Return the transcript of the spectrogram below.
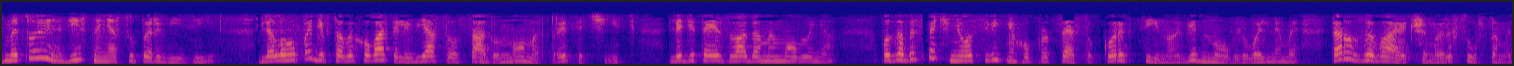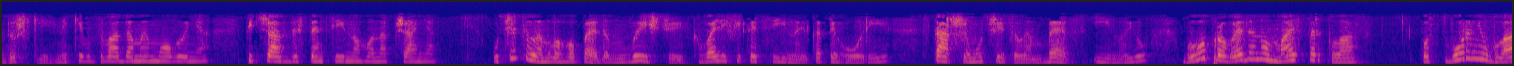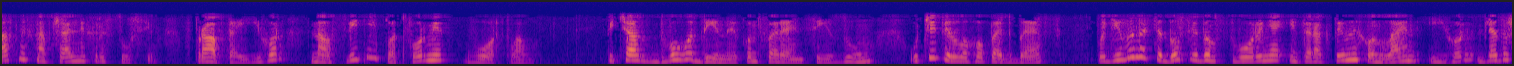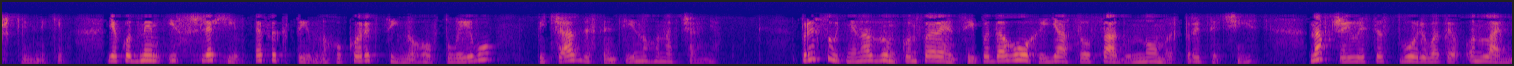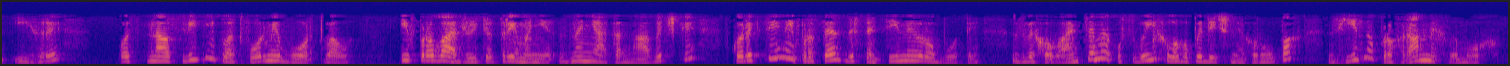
З метою здійснення супервізії для логопедів та вихователів ясел саду номер 36 для дітей з вадами мовлення по забезпеченню освітнього процесу корекційно-відновлювальними та розвиваючими ресурсами дошкільників з вадами мовлення під час дистанційного навчання, учителем логопедом вищої кваліфікаційної категорії, старшим учителем БЕВ з Іною було проведено майстер-клас по створенню власних навчальних ресурсів, вправ та ігор на освітній платформі WordWall. Під час двогодинної конференції Zoom учитель логопед БЕВС поділилася досвідом створення інтерактивних онлайн-ігор для дошкільників як одним із шляхів ефективного корекційного впливу під час дистанційного навчання. Присутні на Zoom-конференції педагоги ясел саду номер 36 навчилися створювати онлайн-ігри на освітній платформі WordWall і впроваджують отримані знання та навички в корекційний процес дистанційної роботи з вихованцями у своїх логопедичних групах згідно програмних вимог.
